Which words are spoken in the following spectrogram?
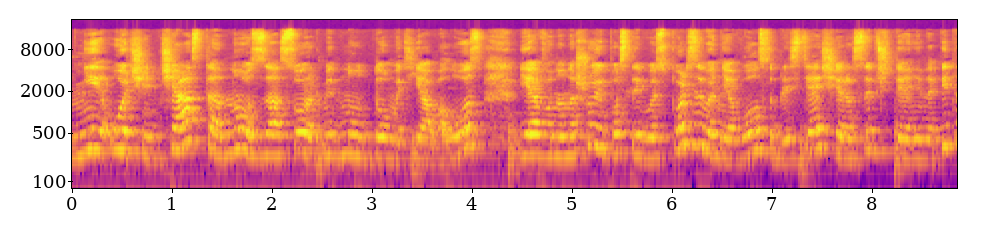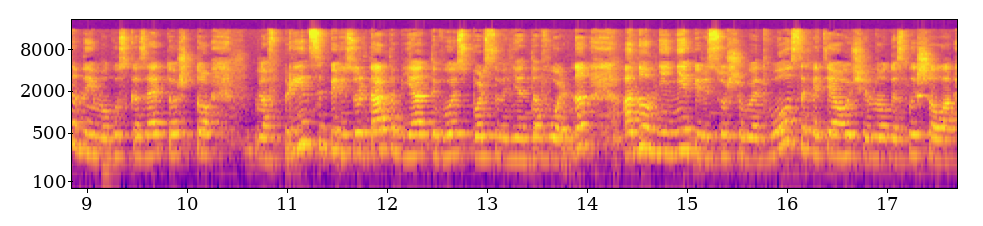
не очень часто, но за 40 минут минут до мытья волос. Я его наношу, и после его использования волосы блестящие, рассыпчатые, они напитаны. И могу сказать то, что в принципе результатом я от его использования довольна. Оно мне не пересушивает волосы, хотя очень много слышала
